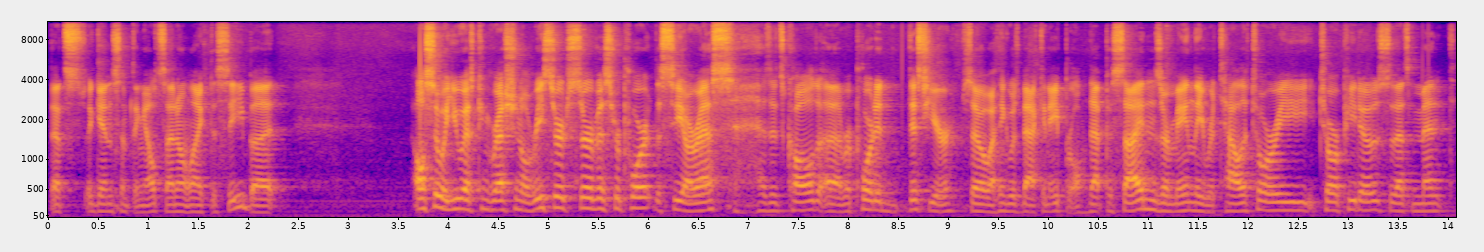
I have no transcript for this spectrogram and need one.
That's, again, something else I don't like to see, but. Also, a U.S. Congressional Research Service report, the CRS, as it's called, uh, reported this year, so I think it was back in April, that Poseidons are mainly retaliatory torpedoes, so that's meant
